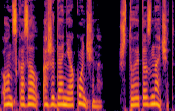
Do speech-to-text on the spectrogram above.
Он сказал, ожидание окончено. Что это значит?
